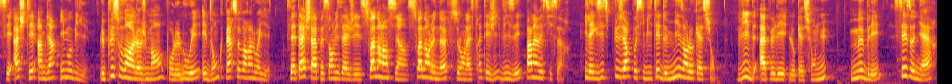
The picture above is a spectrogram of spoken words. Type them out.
c'est acheter un bien immobilier le plus souvent un logement pour le louer et donc percevoir un loyer. Cet achat peut s'envisager soit dans l'ancien, soit dans le neuf selon la stratégie visée par l'investisseur. Il existe plusieurs possibilités de mise en location. Vide appelée location nue, meublée, saisonnière,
